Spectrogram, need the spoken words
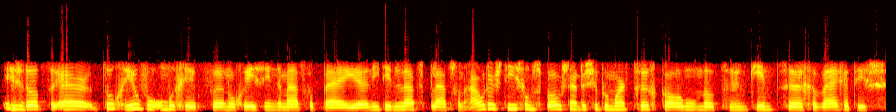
is dat er toch heel veel onbegrip uh, nog is in de maatschappij. Niet in de laatste plaats van ouders die soms boos naar de supermarkt terugkomen... omdat hun kind geweigerd is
